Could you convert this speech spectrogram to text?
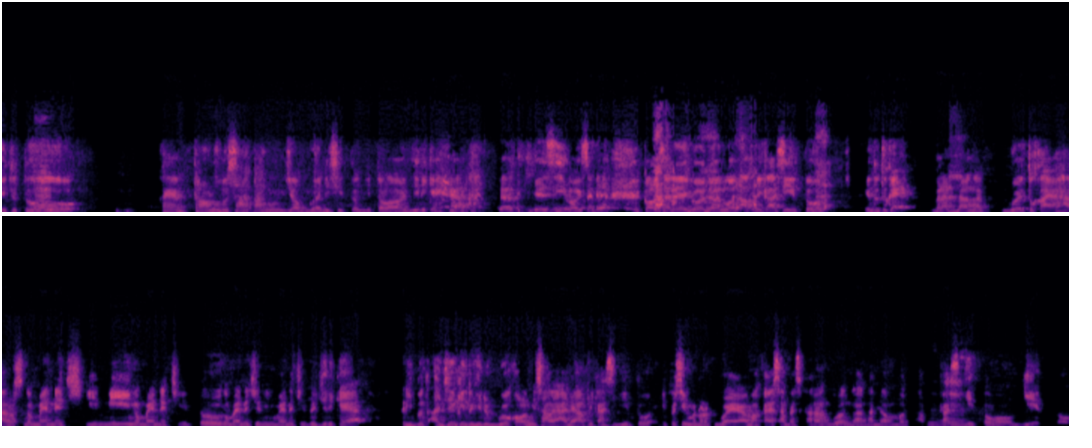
itu tuh kayak terlalu besar tanggung jawab gue di situ gitu loh. Jadi kayak ngerti gak sih maksudnya kalau misalnya gue download aplikasi itu itu tuh kayak berat banget. Gue tuh kayak harus nge-manage ini, nge-manage itu, nge-manage ini, nge-manage itu. Jadi kayak ribet aja gitu hidup gue kalau misalnya ada aplikasi gitu. Itu sih menurut gue ya, makanya sampai sekarang gue nggak ngedownload aplikasi Mm-mm. itu gitu.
